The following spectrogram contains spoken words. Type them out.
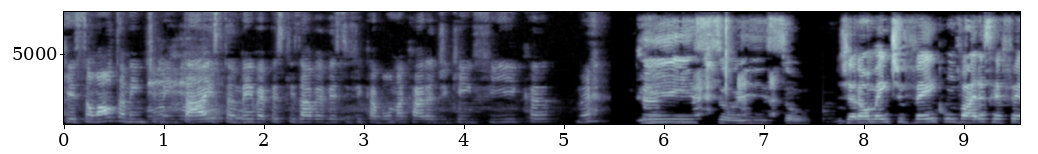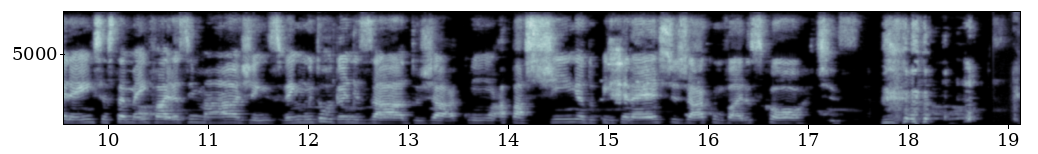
que são altamente mentais também, vai pesquisar, vai ver se fica bom na cara de quem fica, né? Isso, isso. Geralmente vem com várias referências também, várias imagens, vem muito organizado já, com a pastinha do Pinterest já com vários cortes.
